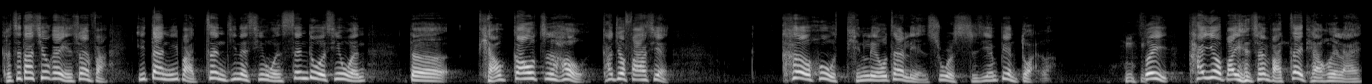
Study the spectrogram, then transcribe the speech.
可是他修改演算法，一旦你把正经的新闻、深度的新闻的调高之后，他就发现客户停留在脸书的时间变短了。所以他又把演算法再调回来，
